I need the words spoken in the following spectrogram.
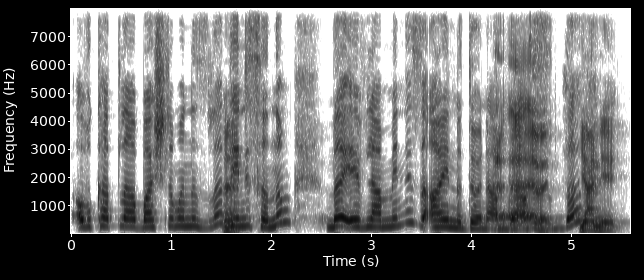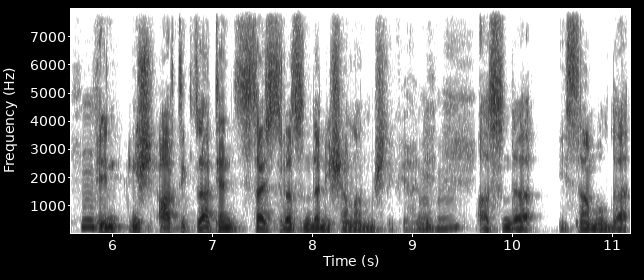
Avukatlığa başlamanızla Deniz Hanım'la evlenmeniz aynı dönemde aslında. Evet. Yani e, artık zaten staj sırasında nişanlanmıştık yani. Aslında İstanbul'da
